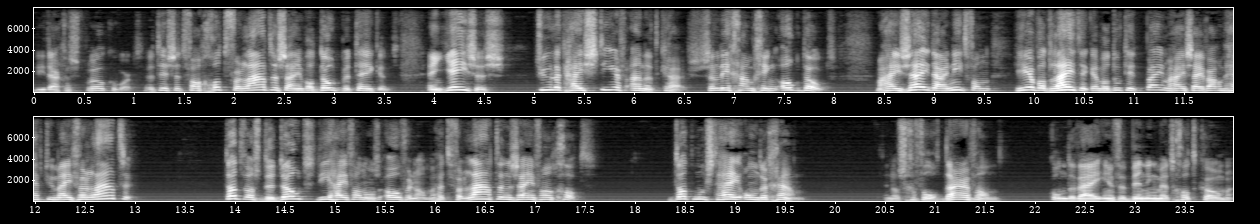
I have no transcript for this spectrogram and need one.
die daar gesproken wordt. Het is het van God verlaten zijn wat dood betekent. En Jezus, tuurlijk, hij stierf aan het kruis. Zijn lichaam ging ook dood. Maar hij zei daar niet van, Heer, wat leid ik en wat doet dit pijn? Maar hij zei, waarom hebt u mij verlaten? Dat was de dood die hij van ons overnam. Het verlaten zijn van God. Dat moest hij ondergaan. En als gevolg daarvan konden wij in verbinding met God komen.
